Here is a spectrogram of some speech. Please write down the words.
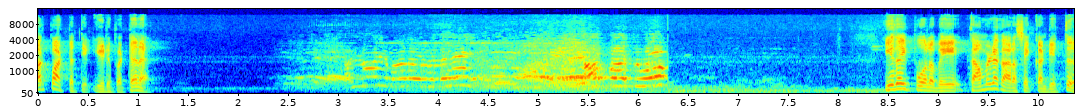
ஆர்ப்பாட்டத்தில் ஈடுபட்டனர். இதைப் போலவே தமிழக அரசை கண்டித்து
